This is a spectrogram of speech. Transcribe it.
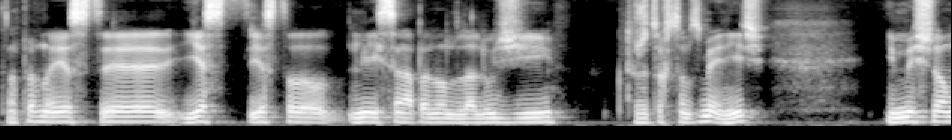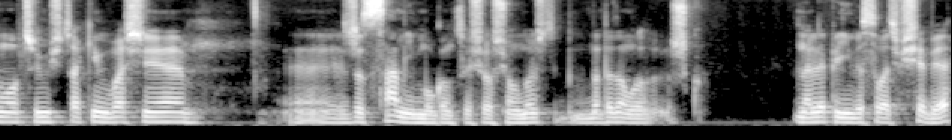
To na pewno jest, y, jest, jest to miejsce na pewno dla ludzi, którzy to chcą zmienić i myślą o czymś takim właśnie, y, że sami mogą coś osiągnąć. Na szk- najlepiej inwestować w siebie,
